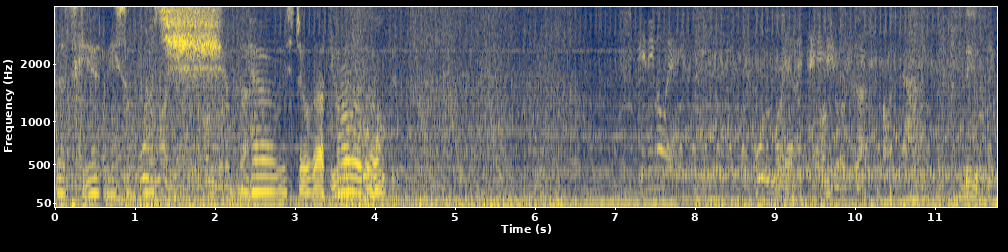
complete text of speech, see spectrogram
that scared me so much. Yeah, we still got power though. promoted. Spinning away. All miners under attack. Building.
